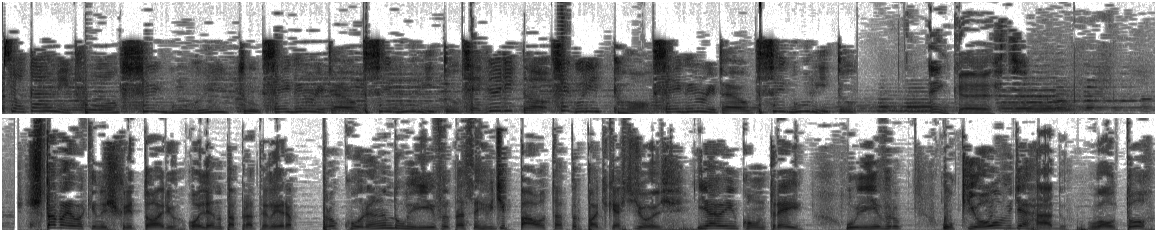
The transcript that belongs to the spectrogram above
Segurito, segurito, segurito, segurito, segurito, segurito, segurito, segurito. Encast. Estava eu aqui no escritório, olhando para a prateleira, procurando um livro para servir de pauta para o podcast de hoje. E aí eu encontrei o livro O que houve de errado. O autor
